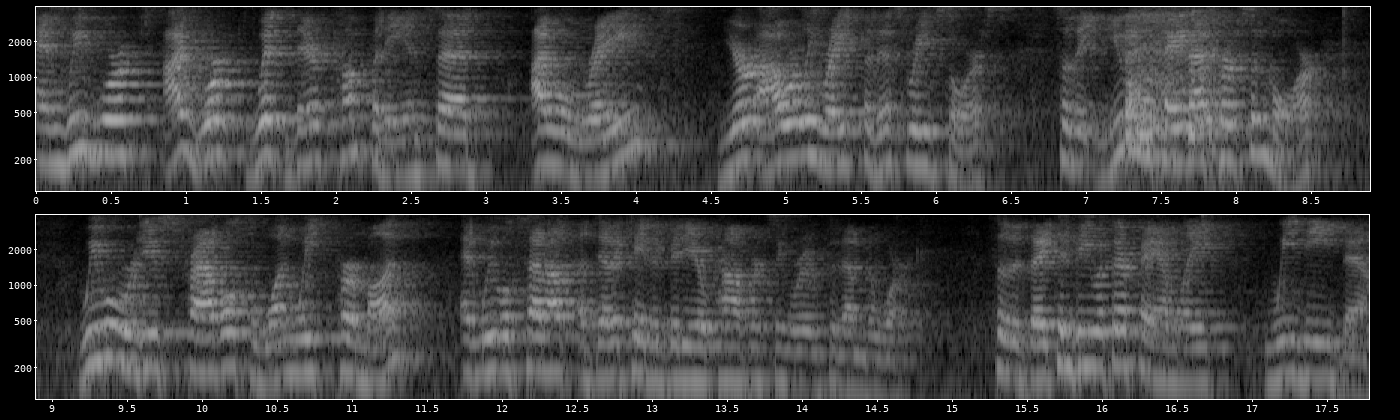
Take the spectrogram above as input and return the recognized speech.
And we worked, I worked with their company and said, I will raise your hourly rate for this resource so that you can pay that person more. We will reduce travel to one week per month, and we will set up a dedicated video conferencing room for them to work so that they can be with their family. We need them.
